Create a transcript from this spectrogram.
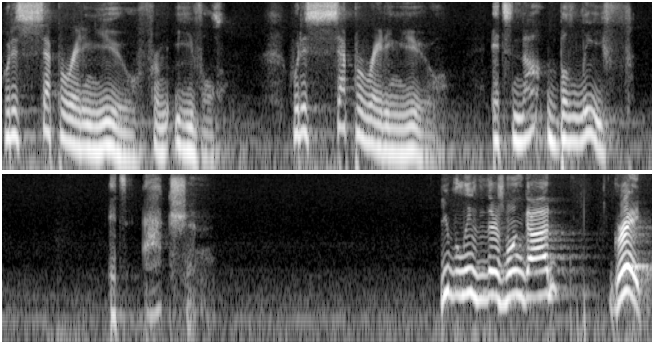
What is separating you from evil? What is separating you? It's not belief, it's action. You believe that there's one God? Great.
